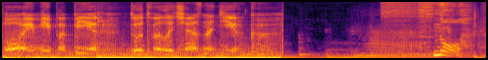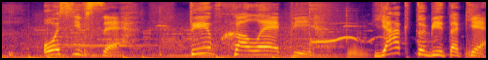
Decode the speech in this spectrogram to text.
Ой, мій папір, тут величезна дірка. Ну, ось і все. Ти в халепі. Як тобі таке?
